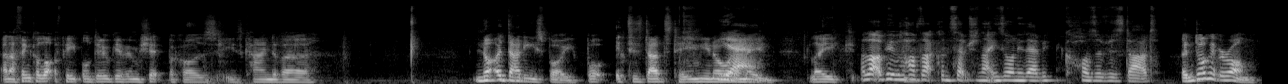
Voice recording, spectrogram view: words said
and I think a lot of people do give him shit because he's kind of a not a daddy's boy, but it's his dad's team. You know what I mean? Like, A lot of people have that conception that he's only there because of his dad. and don't get me wrong,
